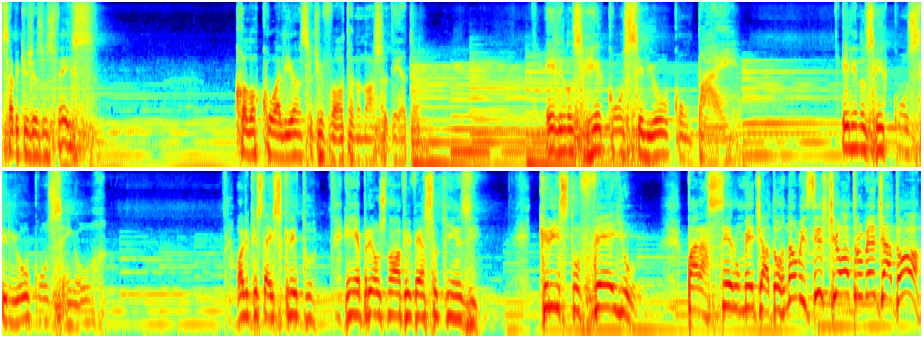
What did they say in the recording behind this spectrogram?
Sabe o que Jesus fez? Colocou a aliança de volta no nosso dedo. Ele nos reconciliou com o Pai. Ele nos reconciliou com o Senhor. Olha o que está escrito em Hebreus 9, verso 15: Cristo veio para ser um mediador. Não existe outro mediador.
